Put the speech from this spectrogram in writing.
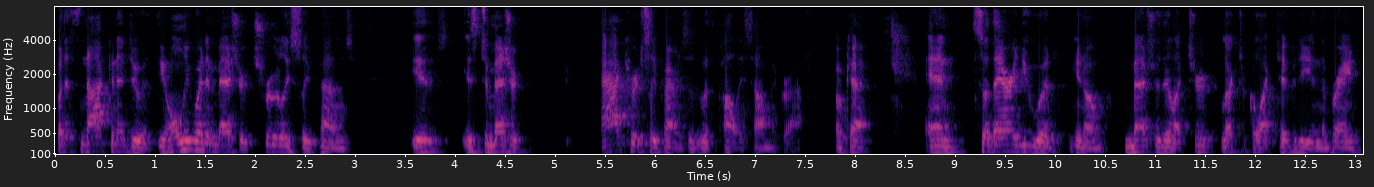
but it's not going to do it. The only way to measure truly sleep patterns is is to measure accurate sleep patterns with polysomnograph. Okay. And so there you would, you know, measure the electric, electrical activity in the brain.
